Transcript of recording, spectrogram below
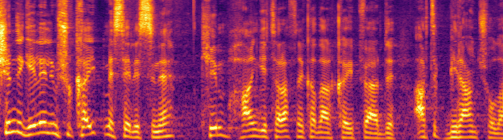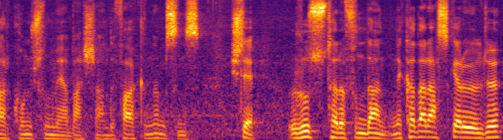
Şimdi gelelim şu kayıp meselesine. Kim, hangi taraf ne kadar kayıp verdi? Artık bilançolar konuşulmaya başlandı. Farkında mısınız? İşte Rus tarafından ne kadar asker öldü?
